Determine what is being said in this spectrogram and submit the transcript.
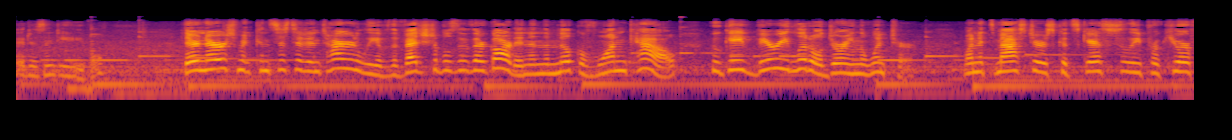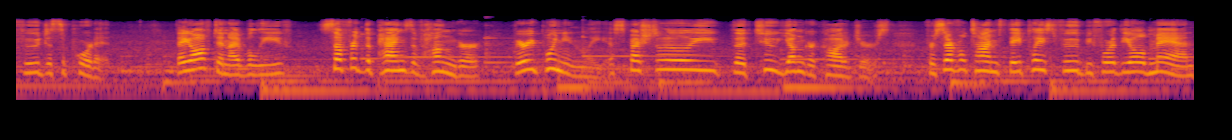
it is indeed evil. Their nourishment consisted entirely of the vegetables of their garden and the milk of one cow, who gave very little during the winter, when its masters could scarcely procure food to support it. They often, I believe, suffered the pangs of hunger very poignantly, especially the two younger cottagers, for several times they placed food before the old man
